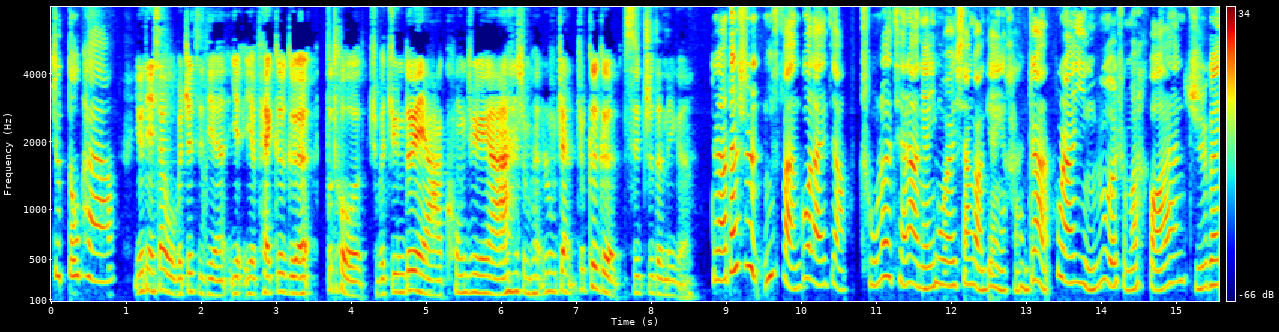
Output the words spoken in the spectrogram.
就都拍啊，有点像我们这几天也也拍各个不同什么军队啊、空军啊、什么陆战，就各个机制的那个。对啊，但是你反过来讲，除了前两年因为香港电影《寒战》突然引入了什么保安局跟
